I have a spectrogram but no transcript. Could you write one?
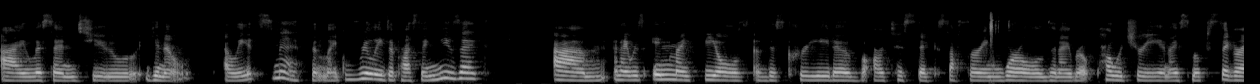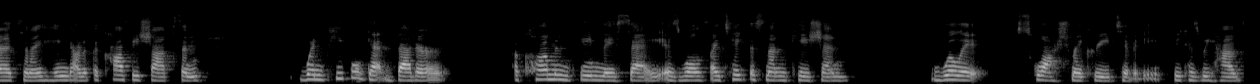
I listened to, you know, Elliott Smith and like really depressing music. Um, and I was in my feels of this creative, artistic, suffering world. And I wrote poetry and I smoked cigarettes and I hanged out at the coffee shops. And when people get better, a common theme they say is, well, if I take this medication, will it squash my creativity? Because we have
